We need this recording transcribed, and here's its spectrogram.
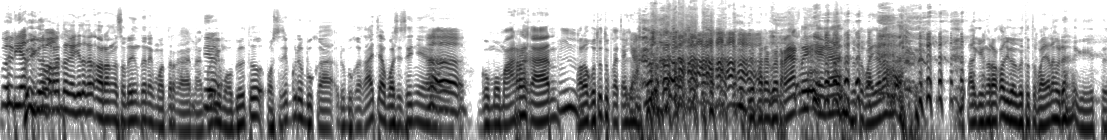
Gue lihat Gue pernah tuh kayak gitu kan orang ngeselin tuh naik motor kan. Nah gue Iya. di mobil tuh posisi gue udah buka udah buka kaca posisinya. Heeh. Gue mau marah kan. Hmm. Kalau gue tutup kacanya. Daripada gue teriak nih ya kan. Tutup aja lah. Lagi ngerokok juga gue tutup aja lah udah gitu.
